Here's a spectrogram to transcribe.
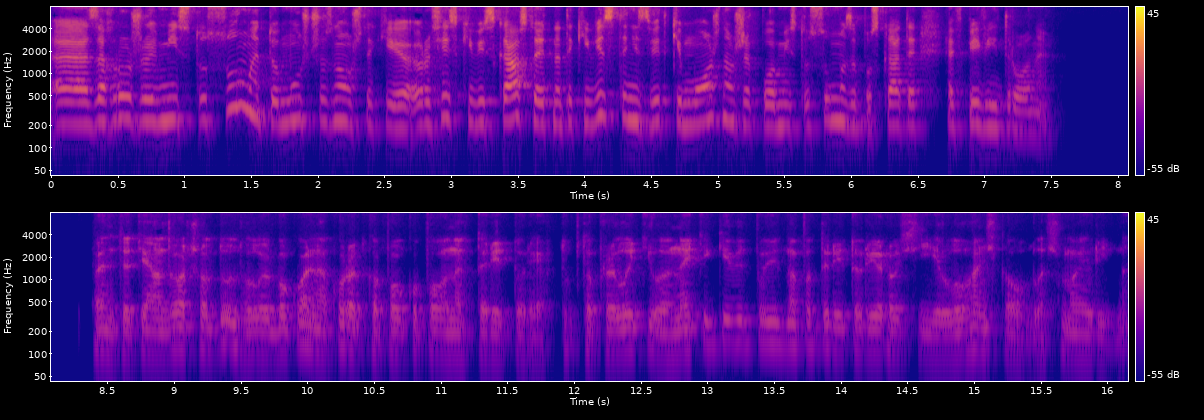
е, загрожує місту Суми, тому що знову ж таки російські війська стоять на такій відстані, звідки можна вже по місту Суми запускати FPV-дрони. Пані Тетяна, з вашого дозволу, буквально коротко по окупованих територіях. Тобто прилетіло не тільки відповідно по території Росії, Луганська область, моя рідна.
